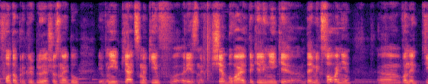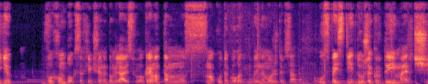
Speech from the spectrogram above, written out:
фото прикріплю, якщо знайду. І в ній 5 смаків різних. Ще бувають такі лінійки, де міксовані. Е, Вони тільки в хомбоксах, якщо я не помиляюсь. Окремо там ну, смаку такого ви не можете взяти. У Tea дуже крутий мерч.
